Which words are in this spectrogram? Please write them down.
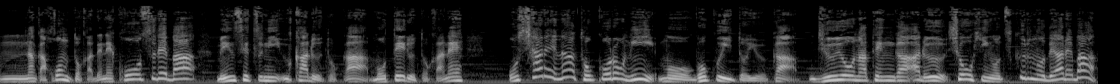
うん、なんか本とかでね、こうすれば面接に受かるとか、モテるとかね、おしゃれなところにもう極意というか、重要な点がある商品を作るのであれば、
